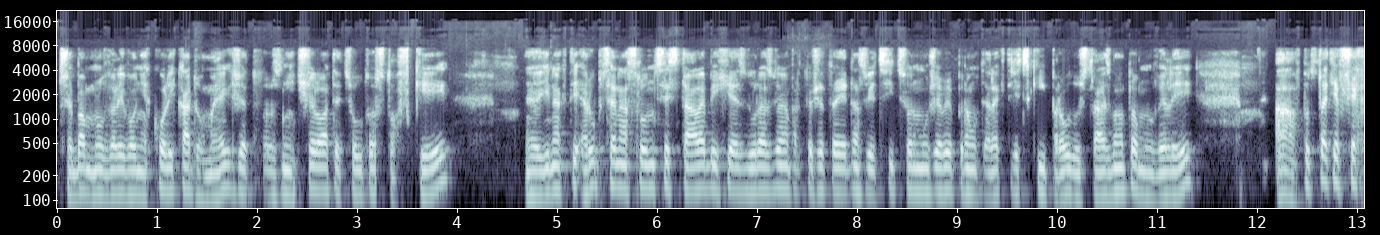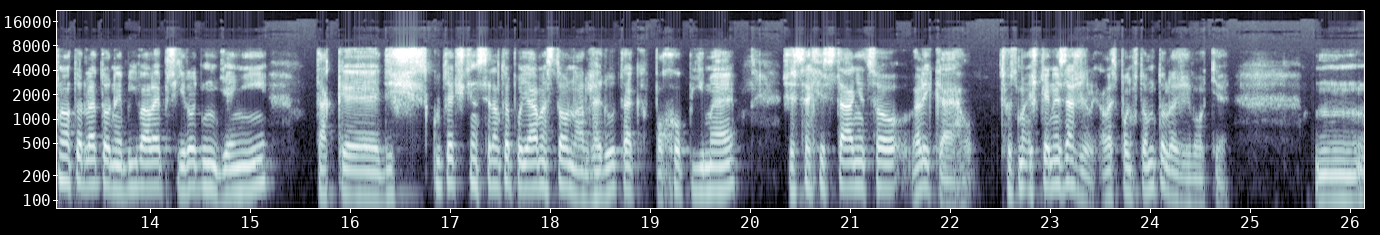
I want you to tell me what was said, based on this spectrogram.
třeba mluvili o několika domech, že to zničilo a teď jsou to stovky. Eh, jinak ty erupce na slunci stále bych je zdůraznil, protože to je jedna z věcí, co může vypnout elektrický proud. Už stále jsme o tom mluvili. A v podstatě všechno tohleto nebývalé přírodní dění, tak eh, když skutečně se na to podíváme z toho nadhledu, tak pochopíme, že se chystá něco velikého, co jsme ještě nezažili, alespoň v tomto životě. Mm,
